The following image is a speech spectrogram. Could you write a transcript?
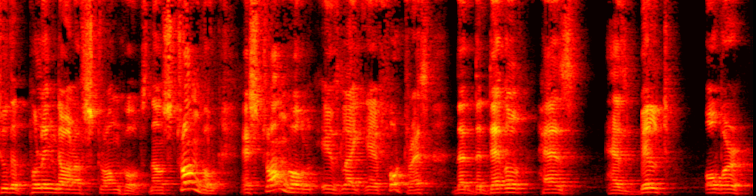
to the pulling down of strongholds. Now, stronghold, a stronghold is like a fortress that the devil has has built over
